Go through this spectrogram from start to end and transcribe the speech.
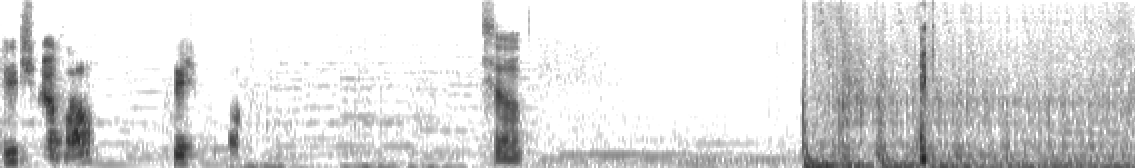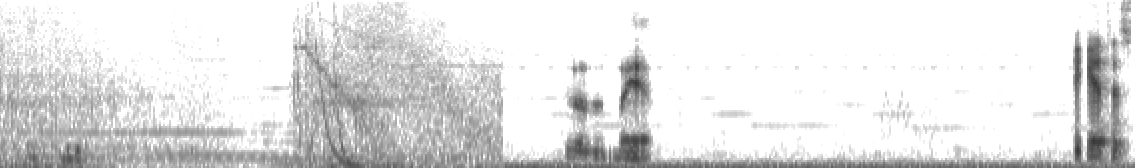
Ключ пропав? Ключ пропав. Все. Yıldız Bayı. Пикетес.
